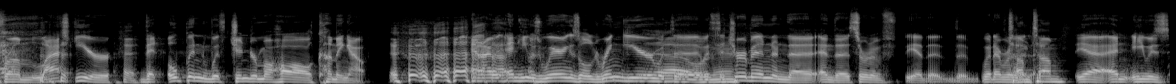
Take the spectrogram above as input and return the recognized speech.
from last year that opened with Jinder Mahal coming out. and I, and he was wearing his old ring gear with the Oh, with the turban and the and the sort of yeah the the whatever the- Tum tum. yeah and he was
